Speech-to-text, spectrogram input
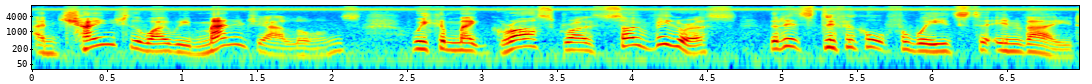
and change the way we manage our lawns, we can make grass growth so vigorous that it's difficult for weeds to invade.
